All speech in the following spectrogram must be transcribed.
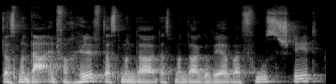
dass man da einfach hilft, dass man da, dass man da Gewehr bei Fuß steht.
